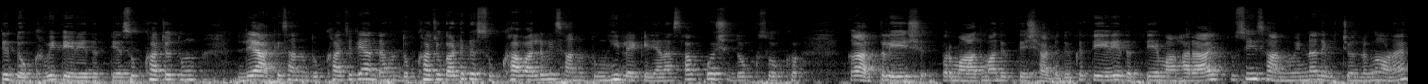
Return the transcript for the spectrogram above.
ਤੇ ਦੁੱਖ ਵੀ ਤੇਰੇ ਦਿੱਤੇ ਆ। ਸੁੱਖਾਂ ਚੋਂ ਤੂੰ ਲਿਆ ਕੇ ਸਾਨੂੰ ਦੁੱਖਾਂ 'ਚ ਲਿਆਂਦਾ, ਹੁਣ ਦੁੱਖਾਂ 'ਚੋਂ ਕੱਢ ਕੇ ਸੁੱਖਾਂ ਵੱਲ ਵੀ ਸਾਨੂੰ ਤੂੰ ਹੀ ਲੈ ਕੇ ਜਾਣਾ। ਸਭ ਕੁਝ ਦੁੱਖ, ਸੁੱਖ ਘਰ ਕਲੇਸ਼ ਪ੍ਰਮਾਤਮਾ ਦੇ ਉੱਤੇ ਛੱਡ ਦਿਓ ਕਿ ਤੇਰੇ ਦਿੱਤੇ ਮਹਾਰਾਜ, ਤੁਸੀਂ ਸਾਨੂੰ ਇਹਨਾਂ ਦੇ ਵਿੱਚੋਂ ਲੰਘਾਉਣਾ ਹੈ।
